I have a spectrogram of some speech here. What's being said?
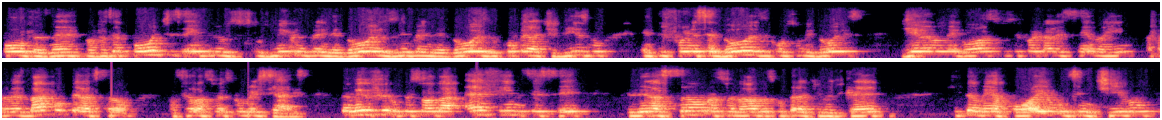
pontas, né? Para fazer pontes entre os, os microempreendedores, os empreendedores, o cooperativismo, entre fornecedores e consumidores, gerando negócios e fortalecendo aí, através da cooperação, as relações comerciais. Também o, pessoal da FNCC, Federação Nacional das Cooperativas de Crédito, que também apoiam, incentivam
